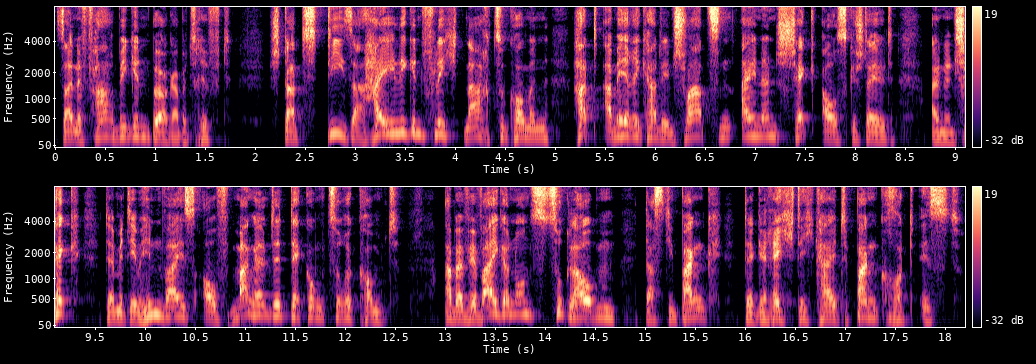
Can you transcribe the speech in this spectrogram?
seine farbigen Bürger betrifft. Statt dieser heiligen Pflicht nachzukommen, hat Amerika den Schwarzen einen Scheck ausgestellt. Einen Scheck, der mit dem Hinweis auf mangelnde Deckung zurückkommt. Aber wir weigern uns zu glauben, dass die Bank der Gerechtigkeit bankrott ist.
